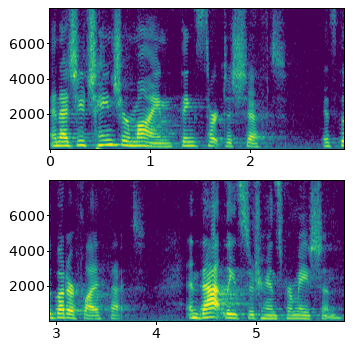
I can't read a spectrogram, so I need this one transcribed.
And as you change your mind, things start to shift. It's the butterfly effect. And that leads to transformation.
